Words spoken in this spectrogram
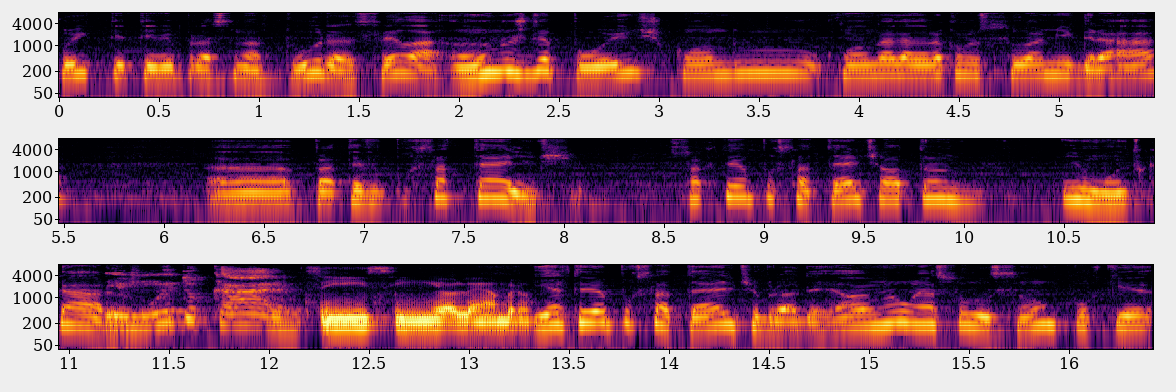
foi ter TV por assinatura, sei lá, anos depois, quando, quando a galera começou a migrar uh, para TV por satélite. Só que a TV por satélite ela tá e muito caro. E muito caro. Sim, sim, eu lembro. E a TV por satélite, brother, ela não é a solução porque,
